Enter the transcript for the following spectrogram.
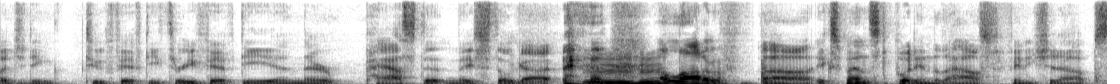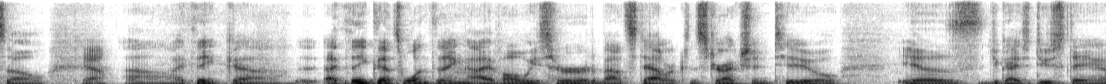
budgeting 250 350 and they're past it and they still got a lot of uh, expense to put into the house to finish it up so Yeah. uh, I think uh, I think that's one thing I've always heard about Statler Construction too is you guys do stay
